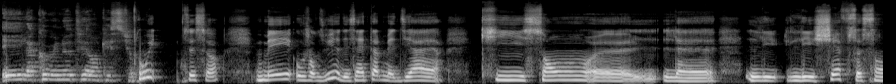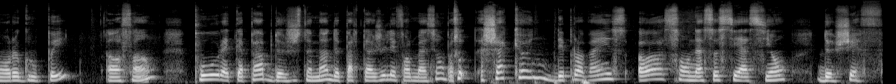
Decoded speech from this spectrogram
et la communauté en question. Oui, c'est ça. Mais aujourd'hui, il y a des intermédiaires qui sont... Euh, le, les, les chefs se sont regroupés ensemble pour être capable de justement de partager l'information. Chacune des provinces a son association de chefs.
